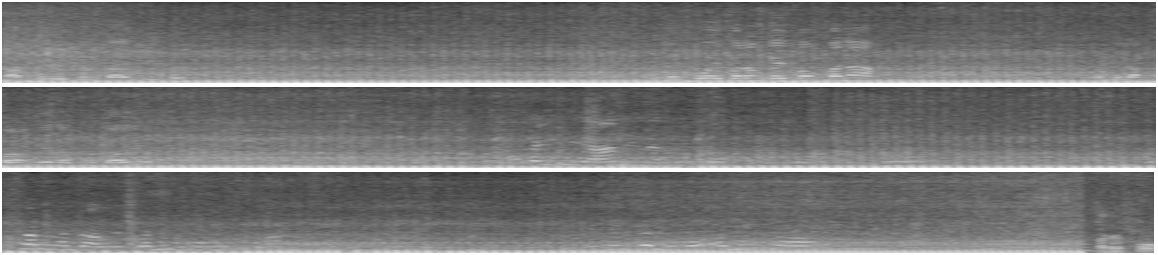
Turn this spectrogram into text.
Operator tayo dito. Ito po ay barangay Pampana. Kabilang barangay na po tayo. Okay, di yan. Ilan ito? At saan nga dami pa nito? Ay, dalawa. Ano ka? Pare po.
